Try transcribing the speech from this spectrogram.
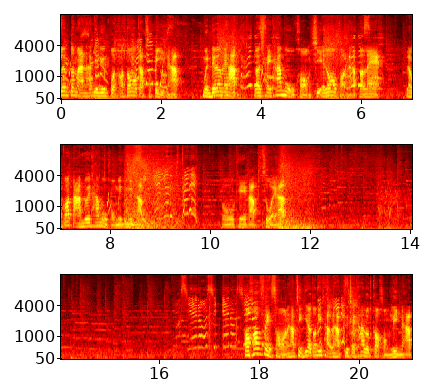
เริ่มต้นมานะครับ อย่าลืมปลดออโต้กับสปีดนะครับ เหมือนเดิมเลยครับ เราใช้ท่าหมู่ของชิเอโร่ก่อนนะครับ ตอนแรก แล้วก็ตามด้วยท่าหมู่ของเมกุมินครับ โอเคครับ สวยครับ พอเข้าเฟสสองนะครับสิ่งที่เราต้องรีบทำนะครับ คือใช้ท่าลดเกาะของลินนะครับ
